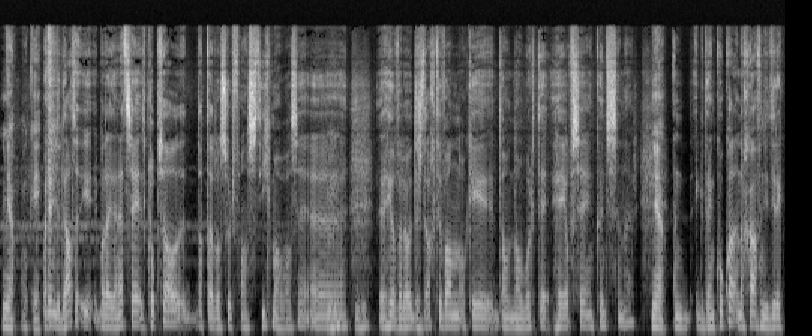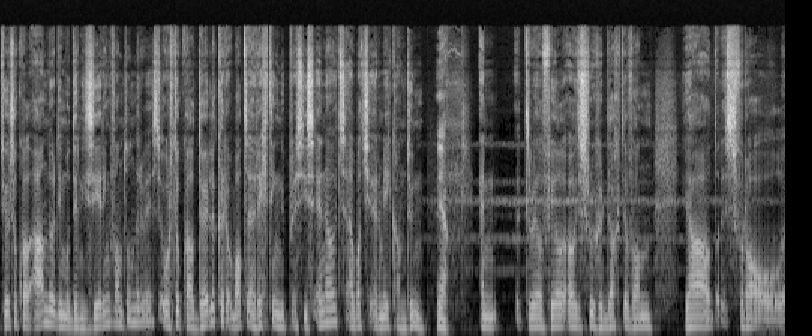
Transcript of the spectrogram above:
Ja, oké. Maar inderdaad, eh, wat je net zei, het klopt wel dat dat een soort van stigma was. Hè. Mm -hmm. heel veel ouders dachten van, oké, dan, dan wordt hij, hij, of zij een kunstenaar. Ja. En ik denk ook wel, en dat gaven die directeurs ook wel aan door die modernisering van het onderwijs, wordt ook wel duidelijker wat een richting nu precies inhoudt en wat je ermee kan doen. Ja. En Terwijl veel ouders vroeger dachten van, ja, dat is vooral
